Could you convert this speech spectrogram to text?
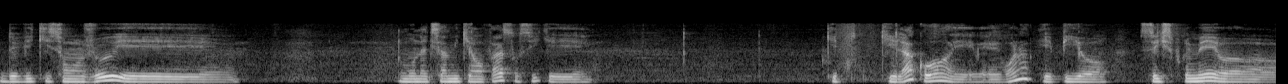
de vie qui sont en jeu et mon ex-ami qui est en face aussi, qui est, qui, est là, quoi, et, voilà. Et puis euh, s'exprimer euh,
